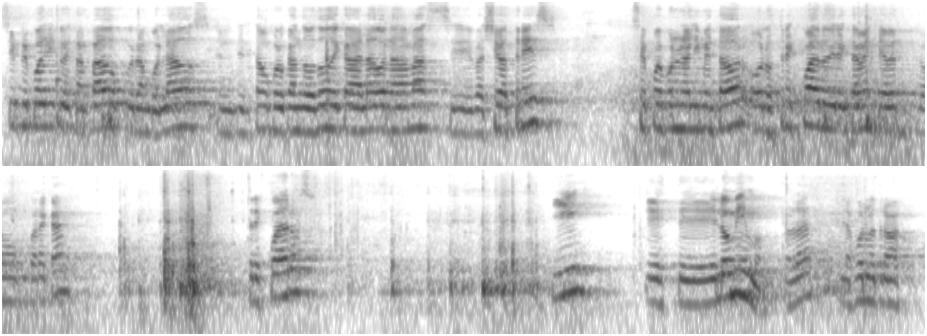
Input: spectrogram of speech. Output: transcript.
Siempre cuadritos estampados por ambos lados. Estamos colocando dos de cada lado nada más. Se lleva tres. Se puede poner un alimentador o los tres cuadros directamente. A ver, lo vamos para acá. Tres cuadros. Y este, lo mismo, ¿verdad? La forma de trabajo.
